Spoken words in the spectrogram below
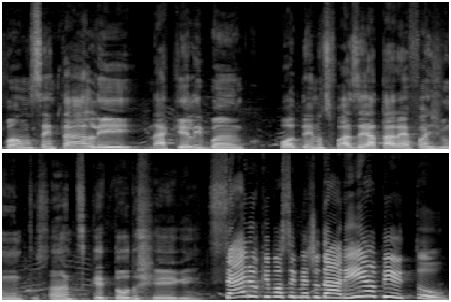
vamos sentar ali, naquele banco. Podemos fazer a tarefa juntos, antes que todos cheguem. Sério que você me ajudaria, Bito?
